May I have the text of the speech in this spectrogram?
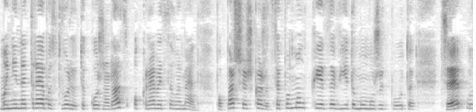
Мені не треба створювати кожен раз окремий елемент. По-перше, я ж кажу, це помилки завідомо можуть бути. Це е,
